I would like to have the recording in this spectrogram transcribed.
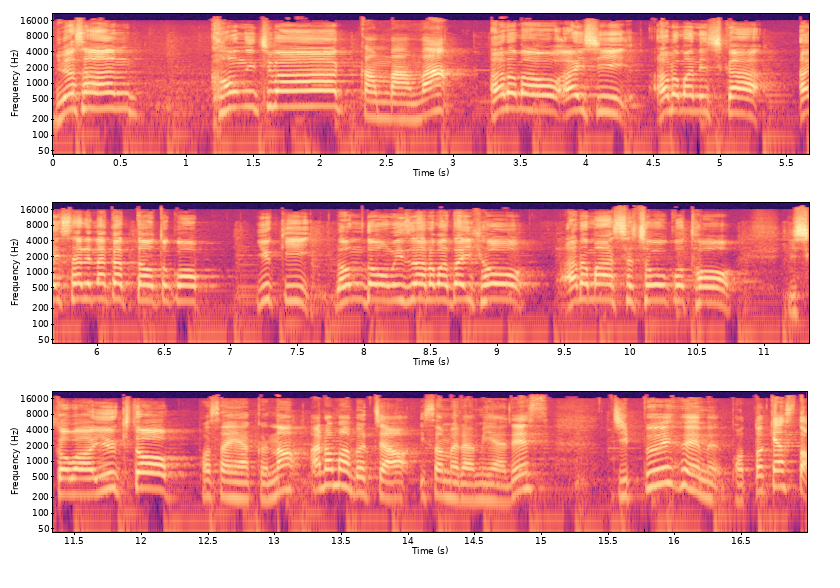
皆さんこんにちはこんばんは。アロマを愛しアロマにしか愛されなかった男ユキロンドンウィズアロマ代表アロマ社長こと石川祐希と補佐役のアロマ部長磯村美也です。ジップ FM ポッドキャスト。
